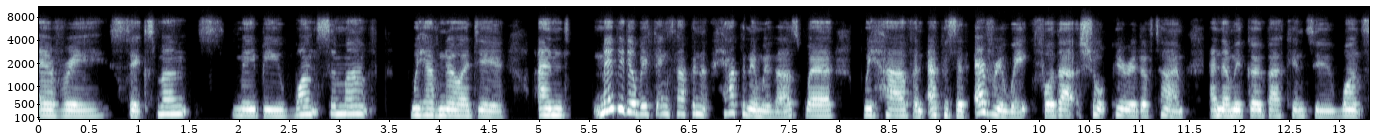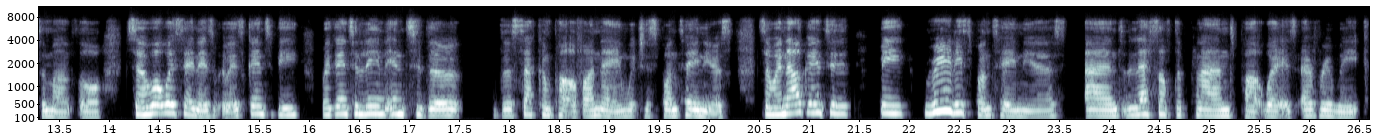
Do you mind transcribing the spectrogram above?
every six months maybe once a month. We have no idea. And maybe there'll be things happen, happening with us where we have an episode every week for that short period of time and then we go back into once a month or so what we're saying is it's going to be we're going to lean into the the second part of our name which is spontaneous. So we're now going to be really spontaneous and less of the planned part where it's every week.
